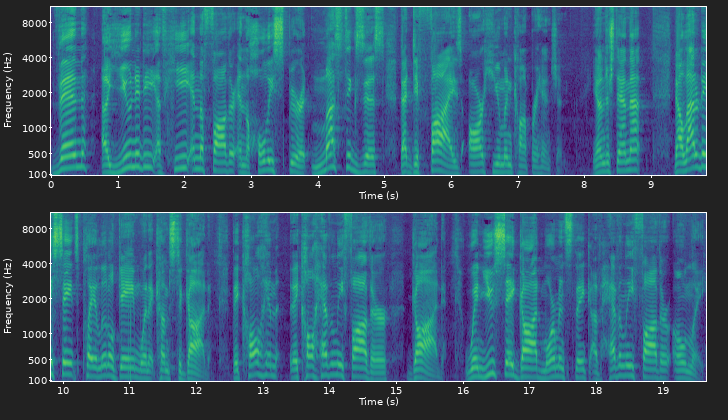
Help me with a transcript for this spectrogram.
then a unity of He and the Father and the Holy Spirit must exist that defies our human comprehension. You understand that? Now, Latter day Saints play a little game when it comes to God. They call Him, they call Heavenly Father God. When you say God, Mormons think of Heavenly Father only.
